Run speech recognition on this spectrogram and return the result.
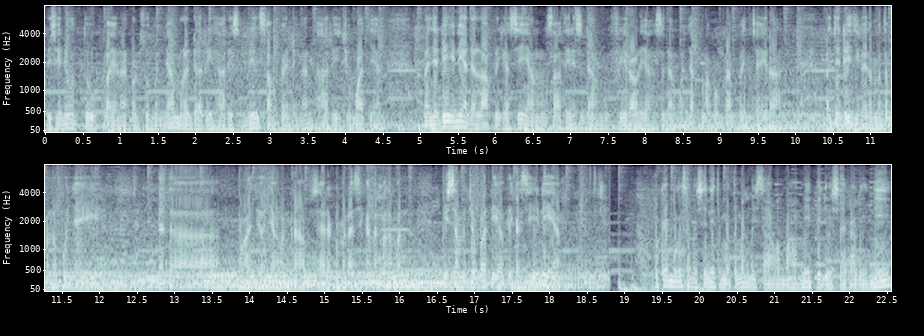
di sini untuk pelayanan konsumennya mulai dari hari Senin sampai dengan hari Jumat ya. Nah jadi ini adalah aplikasi yang saat ini sedang viral ya sedang banyak melakukan pencairan. Nah jadi jika teman-teman mempunyai data pengajuan yang lengkap saya rekomendasikan teman-teman bisa mencoba di aplikasi ini ya. Oke mungkin sampai sini teman-teman bisa memahami video saya kali ini.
